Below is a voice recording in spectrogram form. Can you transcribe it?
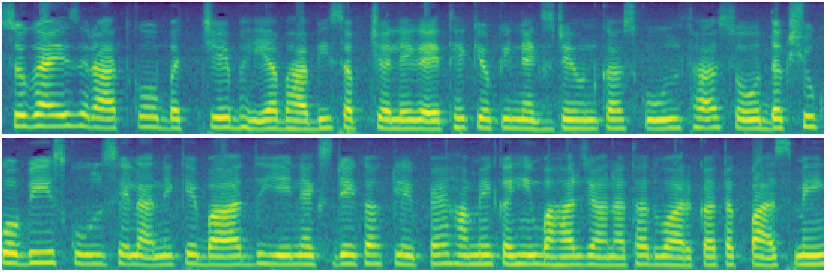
सो so गाइज़ रात को बच्चे भैया भाभी सब चले गए थे क्योंकि नेक्स्ट डे उनका स्कूल था। सो so, दक्षु को भी स्कूल से लाने के बाद ये नेक्स्ट डे का क्लिप है। हमें कहीं बाहर जाना था द्वारका तक पास में ही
